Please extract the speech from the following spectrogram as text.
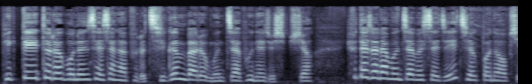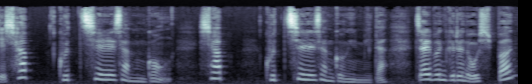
빅데이터를 보는 세상 앞으로 지금 바로 문자 보내주십시오. 휴대전화 문자 메시지 지역번호 없이 샵 9730, 샵 9730입니다. 짧은 글은 50원,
